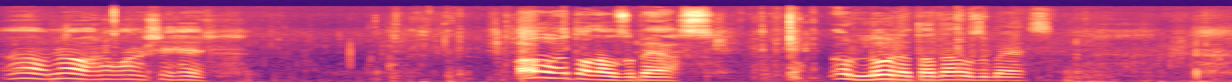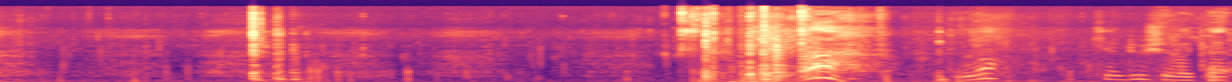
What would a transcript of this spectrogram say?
Oh no, I don't want a shithead. Oh, I thought that was a bass. Oh lord, I thought that was a bass. Ah, well, can't do shit like that.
